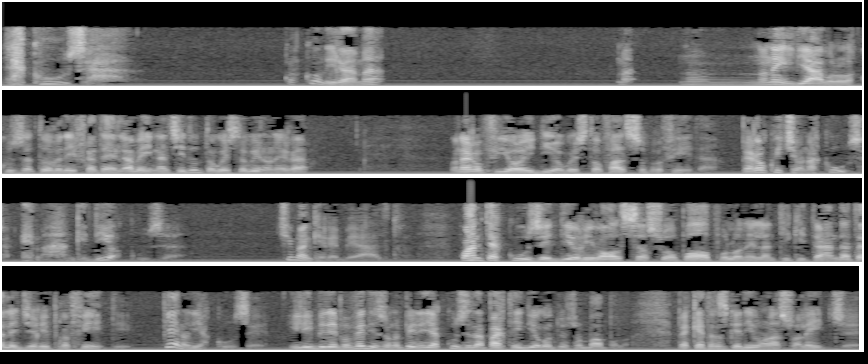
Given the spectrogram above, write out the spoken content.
L'accusa. Qualcuno dirà, ma, ma non è il diavolo l'accusatore dei fratelli? Vabbè, innanzitutto questo qui non era non era un figlio di Dio questo falso profeta, però qui c'è un'accusa, eh, ma anche Dio accusa, ci mancherebbe altro. Quante accuse Dio rivolse al suo popolo nell'antichità? Andate a leggere i profeti, pieno di accuse. I libri dei profeti sono pieni di accuse da parte di Dio contro il suo popolo, perché trasgredivano la sua legge.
